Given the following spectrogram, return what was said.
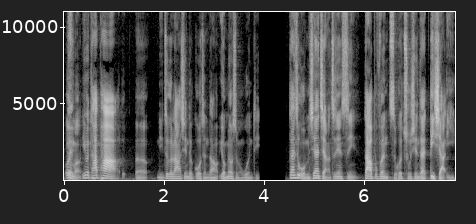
为什么？因为他怕呃，你这个拉线的过程当中有没有什么问题？但是我们现在讲的这件事情，大部分只会出现在地下一、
